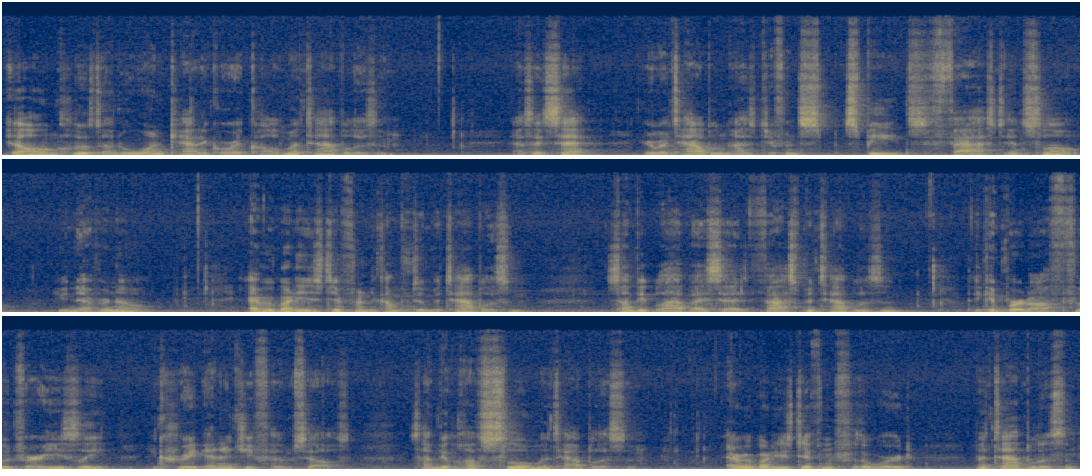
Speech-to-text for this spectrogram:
It all includes under one category called metabolism. As I said, your metabolism has different speeds, fast and slow. You never know. Everybody is different when it comes to metabolism. Some people have, I said, fast metabolism. They can burn off food very easily and create energy for themselves. Some people have slow metabolism. Everybody is different for the word metabolism,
